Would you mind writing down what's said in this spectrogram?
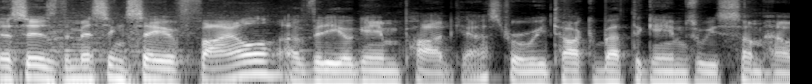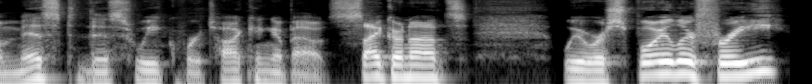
This is the Missing Save File, a video game podcast where we talk about the games we somehow missed. This week we're talking about Psychonauts. We were spoiler free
